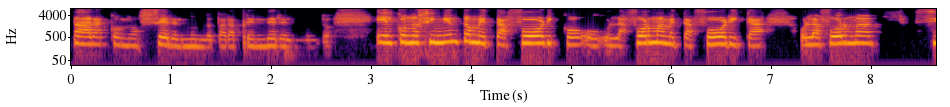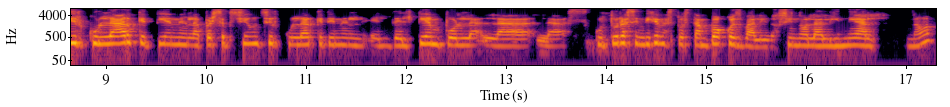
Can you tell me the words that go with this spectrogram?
para conocer el mundo, para aprender el mundo. El conocimiento metafórico o, la forma metafórica o la forma circular que tienen, la percepción circular que tienen el, del tiempo, las culturas indígenas, pues tampoco es válido, sino la lineal, ¿no?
